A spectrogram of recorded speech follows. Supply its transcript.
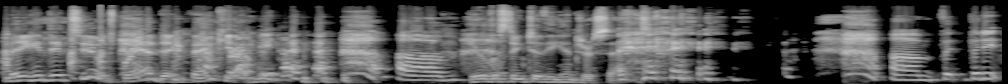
Megan did too. It's branding. Thank you. Right. Um, You're listening to the intersect. um, but but it,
